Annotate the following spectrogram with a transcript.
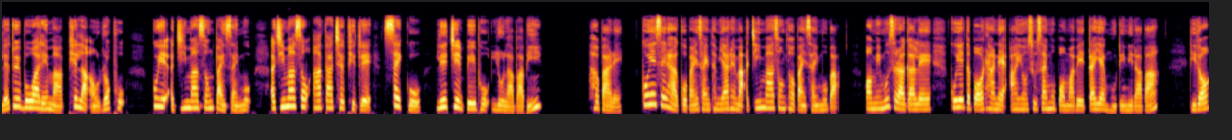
လက်တွေ့ဘဝထဲမှာဖြစ်လာအောင်ရော့ဖို့ ကိုယ့်ရဲ့အကြီးမားဆုံးပိုင်ဆိုင်မှုအကြီးမားဆုံးအားသာချက်ဖြစ်တဲ့စိတ်ကိုလေ့ကျင့်ပေးဖို့လိုလာပါပြီဟုတ်ပါတယ်ကိုယ့်ရဲ့စိတ်ဟာကိုယ်ပိုင်ဆိုင်သမျှထဲမှာအကြီးမားဆုံးသောပိုင်ဆိုင်မှုပါအောင်မြင်မှုဆိုတာကလည်းကိုယ့်ရဲ့သဘောထားနဲ့အာယုံဆူဆိုင်မှုပေါ်မှာပဲတိုက်ရိုက်မှုတည်နေတာပါဒီတော့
